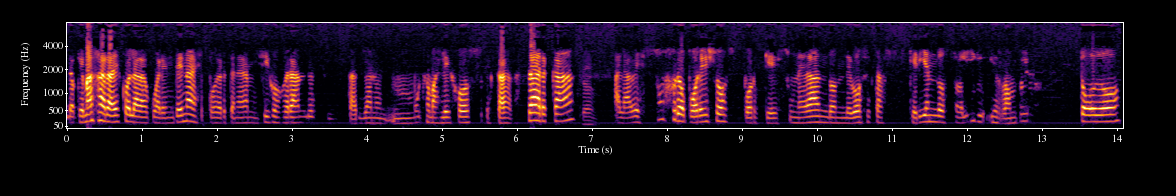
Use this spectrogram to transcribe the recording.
Lo que más agradezco de la cuarentena es poder tener a mis hijos grandes que estarían mucho más lejos, estar cerca Claro. a la vez sufro por ellos porque es una edad en donde vos estás queriendo salir y romper todo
